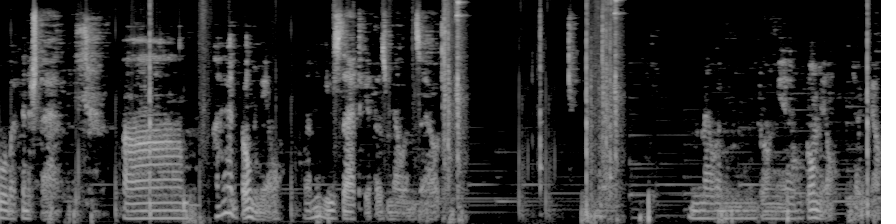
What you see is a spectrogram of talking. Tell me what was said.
Cool, I finished that. Um, I had bone meal. Let me use that to get those melons out. Melon, bone meal, bone meal. There we go.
